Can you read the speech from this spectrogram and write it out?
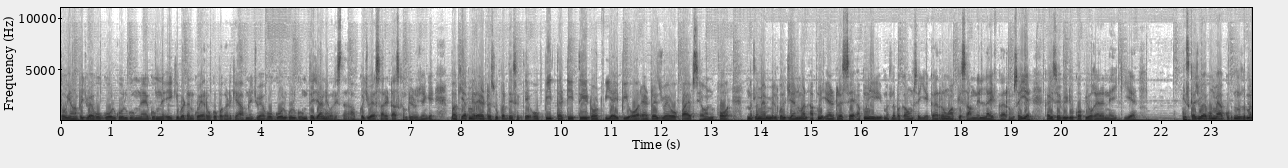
तो यहाँ पे जो है वो गोल गोल घूमना है। घूमना एक ही बटन को एरो को पकड़ के आपने जो है वो गोल गोल घूमते जाने और इस तरह आपको जो है सारे टास्क कंप्लीट हो जाएँगे। बाकी आप मेरा एड्रेस ऊपर दे सकते हैं। O P thirty three dot V I P और एड्रेस जो है वो फाइव सेवन फोर मतलब मैं बिल्कुल जेनवन अपनी एड्रेस से, अपनी मतलब अकाउंट से ये कर रहा हूँ। आपके सामने लाइव कर रहा हूँ। सही है? कहीं से वीडियो कॉपी वगैरह नहीं की है। इसका जो है वो मैं आपको मतलब मैं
